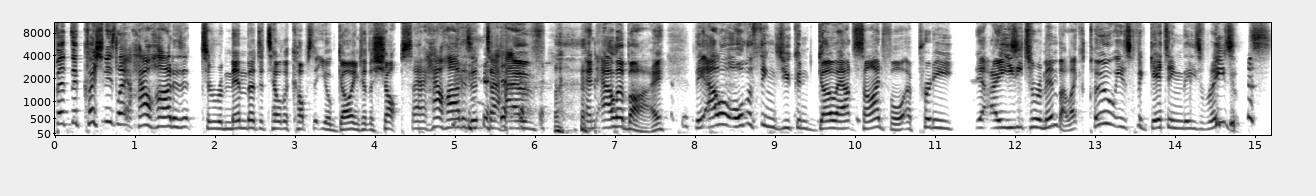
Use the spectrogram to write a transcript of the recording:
But the question is, like, how hard is it to remember to tell the cops that you're going to the shops? How hard is it to have an alibi? The al- all the things you can go outside for are pretty are easy to remember. Like, who is forgetting these reasons?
